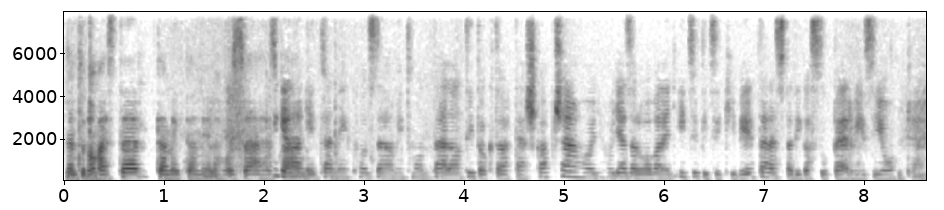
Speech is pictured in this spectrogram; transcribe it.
Nem tudom, Eszter, te még tennél hozzá ehhez? Igen, annyit tennék hozzá, amit mondtál a titoktartás kapcsán, hogy, hogy ez alól van egy icipici kivétel, ez pedig a szupervízió. Igen.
